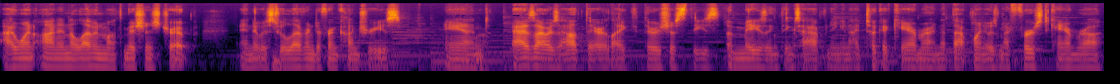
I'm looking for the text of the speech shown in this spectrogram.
I went on an 11 month missions trip and it was to 11 different countries. And as I was out there, like there was just these amazing things happening. And I took a camera, and at that point, it was my first camera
